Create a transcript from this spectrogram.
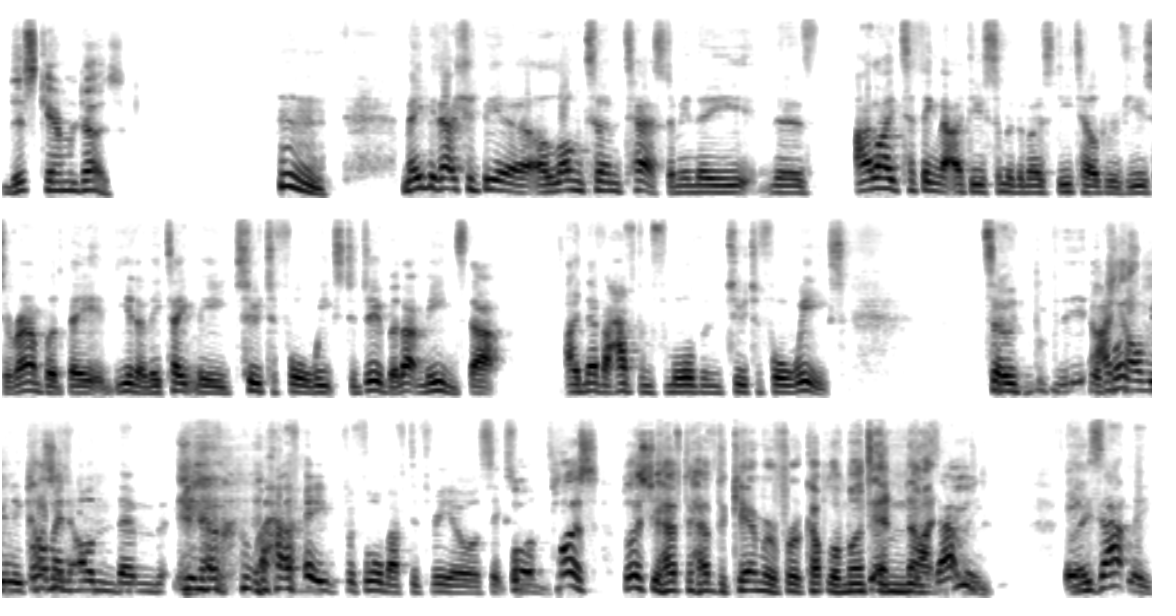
this camera does. Hmm. Maybe that should be a, a long term test. I mean, the the I like to think that I do some of the most detailed reviews around, but they, you know, they take me two to four weeks to do. But that means that I never have them for more than two to four weeks. So well, I plus, can't really comment on them, you know, how they perform after three or six well, months. Plus, plus you have to have the camera for a couple of months and not exactly, right? exactly,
